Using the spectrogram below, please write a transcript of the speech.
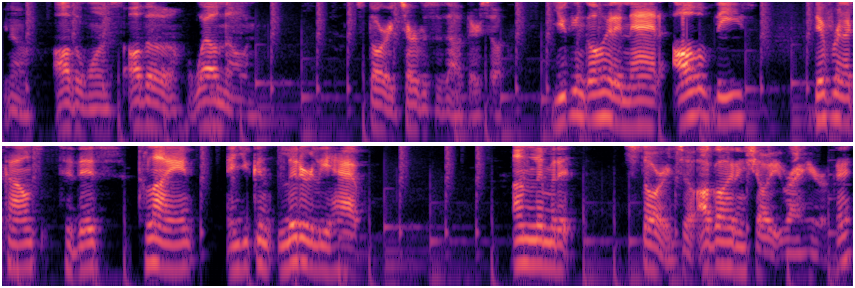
you know, all the ones, all the well-known storage services out there. So you can go ahead and add all of these different accounts to this client and you can literally have unlimited storage. So I'll go ahead and show you right here, okay?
